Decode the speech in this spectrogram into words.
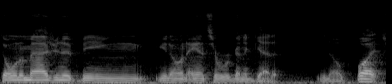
don't imagine it being you know an answer we're gonna get it. You know, but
